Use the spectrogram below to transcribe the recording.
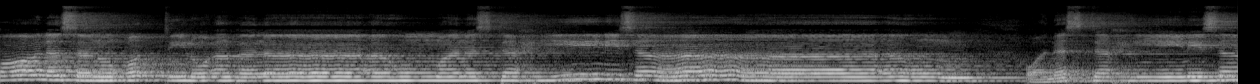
قال سنقتل أبناءهم ونستحيي نساءهم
